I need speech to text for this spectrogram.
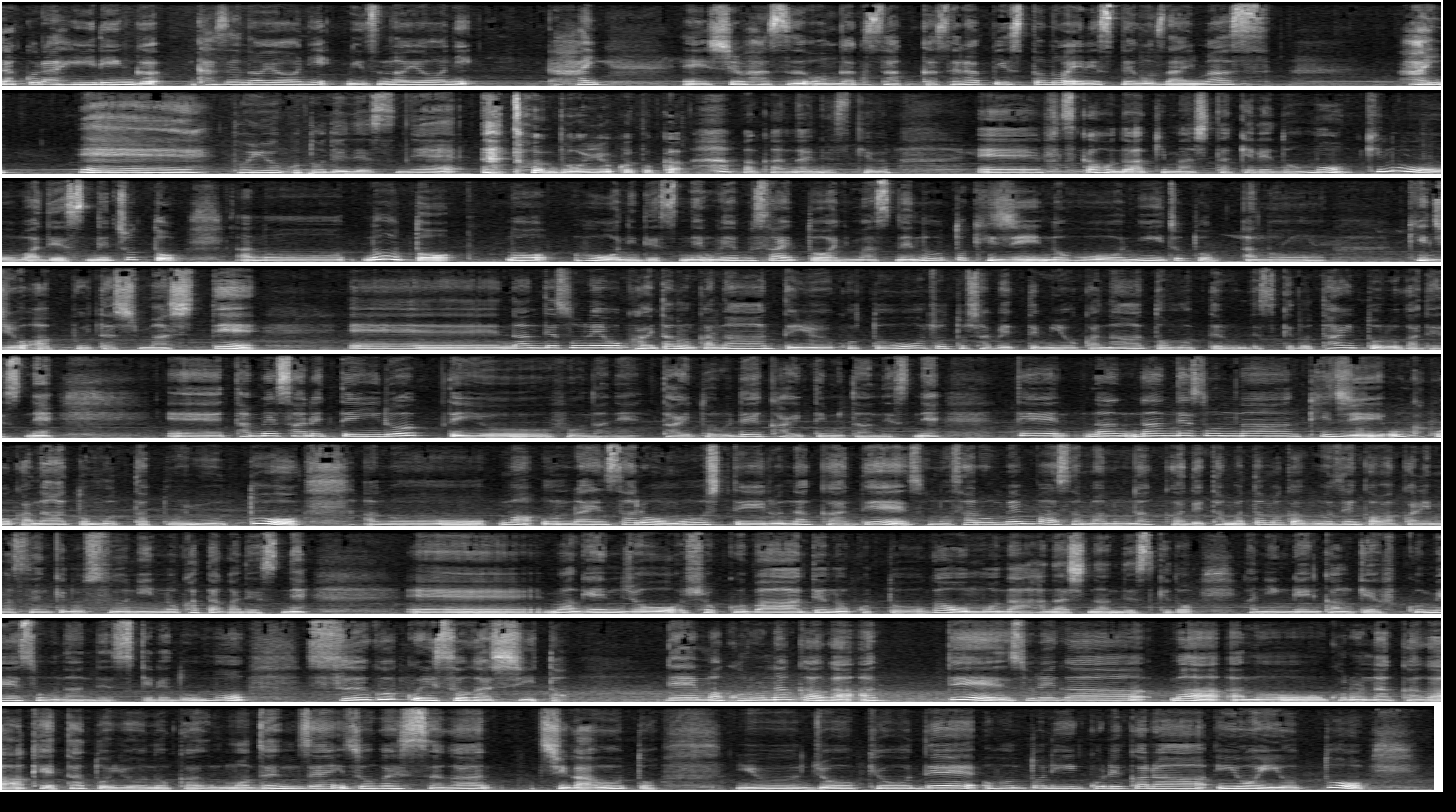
チャクラヒーリング風のように水のように。はい、えー、周波数音楽作家セラピストのエリスでございます。はい。えー、ということでですね どういうことか わかんないですけど、えー、2日ほど空きましたけれども昨日はですねちょっとあのノートの方にですねウェブサイトありますね。ノート記事の方にちょっとあの記事をアップいたしまして、えー、なんでそれを書いたのかなっていうことをちょっと喋ってみようかなと思ってるんですけどタイトルがですね「えー、試されている」っていう風なねタイトルで書いてみたんですね。でなんでそんな記事を書こうかなと思ったというとあの、まあ、オンラインサロンをしている中でそのサロンメンバー様の中でたまたまか偶然か分かりませんけど数人の方がですねえー、まあ、現状職場でのことが主な話なんですけど人間関係含めそうなんですけれどもすごく忙しいと。で、まあ、コロナ禍があってでそれがまああのコロナ禍が明けたというのかもう全然忙しさが違うという状況で本当にこれからいよいよと、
